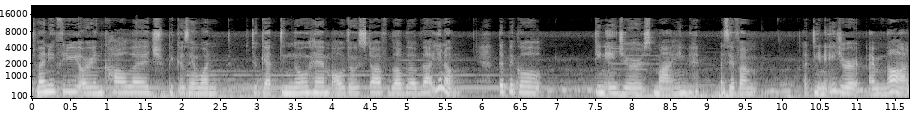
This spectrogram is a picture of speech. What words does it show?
23 or in college because I want to get to know him, all those stuff, blah blah blah. You know, typical teenager's mind as if I'm a teenager. I'm not.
